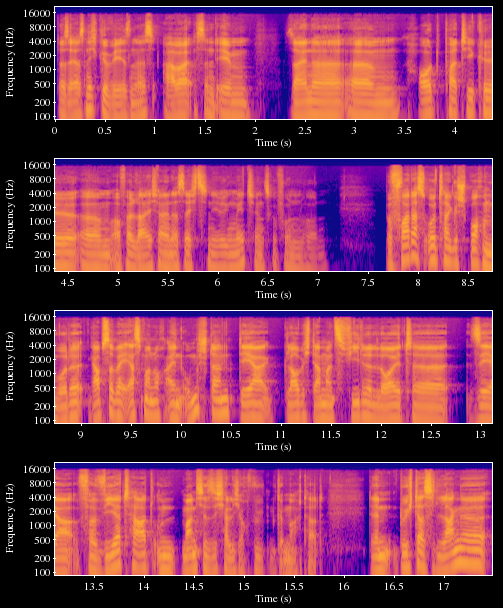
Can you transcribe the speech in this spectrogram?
dass er es nicht gewesen ist. Aber es sind eben seine ähm, Hautpartikel ähm, auf der Leiche eines 16-jährigen Mädchens gefunden worden. Bevor das Urteil gesprochen wurde, gab es aber erstmal noch einen Umstand, der, glaube ich, damals viele Leute sehr verwirrt hat und manche sicherlich auch wütend gemacht hat. Denn durch das lange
